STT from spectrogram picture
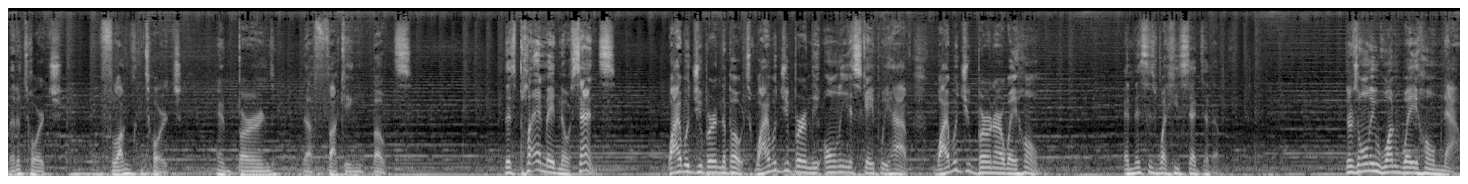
Lit a torch, flung the torch, and burned the fucking boats. This plan made no sense. Why would you burn the boats? Why would you burn the only escape we have? Why would you burn our way home? And this is what he said to them There's only one way home now.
